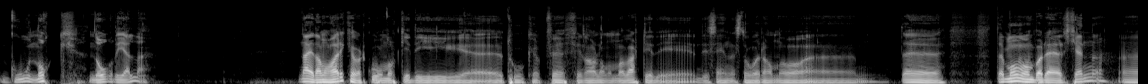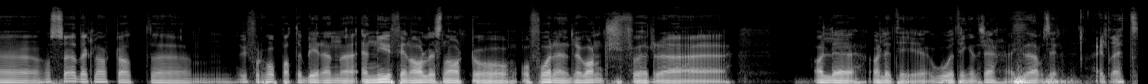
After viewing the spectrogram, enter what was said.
god nok når det gjelder? Nei, de har ikke vært gode nok i de uh, to cupfinalene de har vært i de, de seneste årene. og uh, det, det, må man bare erkjenne. Og så er det klart at vi får håpe at det blir en, en ny finale snart, og, og får en revansj for alle, alle gode ting er tre, er ikke det de sier? Helt rett.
